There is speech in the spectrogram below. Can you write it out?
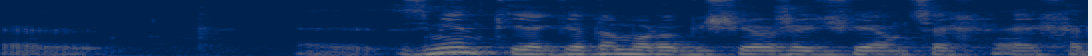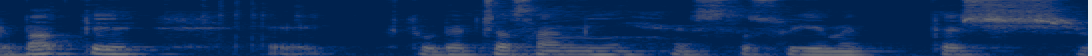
E, e, Z mięty, jak wiadomo, robi się orzeźwiające he- herbaty, e, które czasami stosujemy też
